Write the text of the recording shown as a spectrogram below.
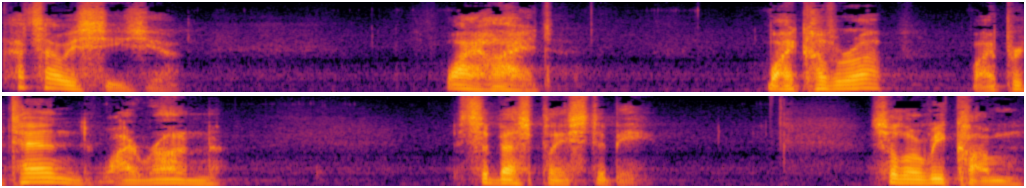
That's how He sees you. Why hide? Why cover up? Why pretend? Why run? It's the best place to be. So, Lord, we come.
